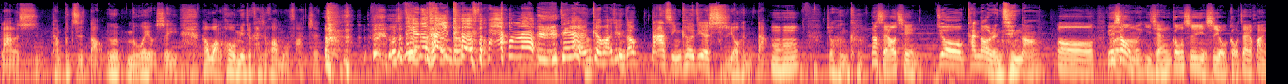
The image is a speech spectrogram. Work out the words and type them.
拉了屎，他不知道，因为不会有声音，他往后面就开始画魔法阵。我说天哪，太可怕了！天哪，很可怕，而且你知道大型科技的屎又很大，嗯哼，就很可，那谁要请？就看到人亲啊。哦，因为像我们以前公司也是有狗，在换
